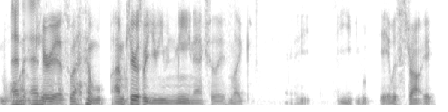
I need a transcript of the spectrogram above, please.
well, and, I'm and, curious. I'm curious what you even mean. Actually, like it was strong. It,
